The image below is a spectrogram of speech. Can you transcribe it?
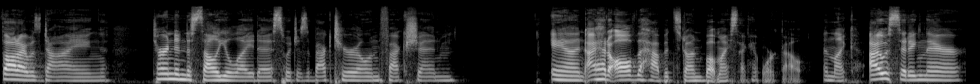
thought I was dying, turned into cellulitis, which is a bacterial infection. And I had all of the habits done but my second workout. And like I was sitting there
